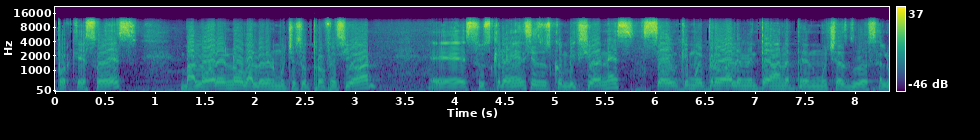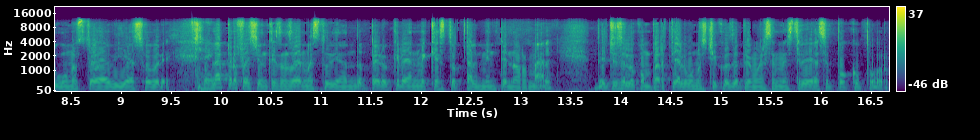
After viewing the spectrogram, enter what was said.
porque eso es. Valórenlo, valoren mucho su profesión, eh, sus creencias, sus convicciones. Sé que muy probablemente van a tener muchas dudas algunos todavía sobre Sí. la profesión que están estudiando, pero créanme que es totalmente normal. De hecho, se lo compartí a algunos chicos de primer semestre hace poco por...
